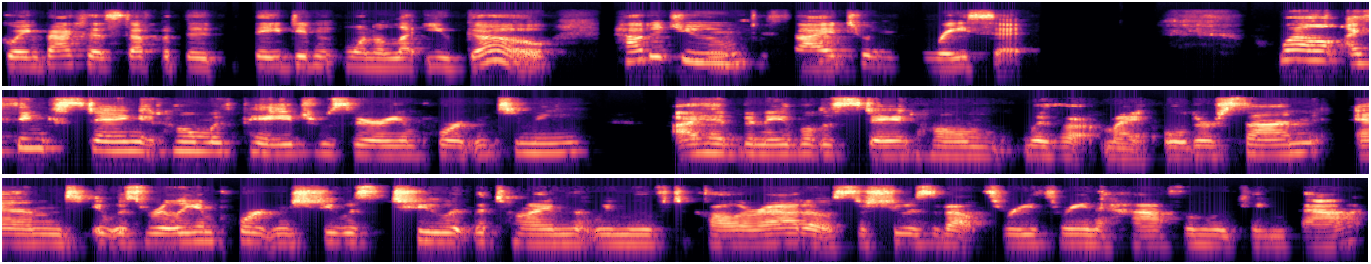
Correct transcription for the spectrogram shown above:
going back to that stuff but the, they didn't want to let you go? How did you mm-hmm. decide to embrace it? Well i think staying at home with paige was very important to me. I had been able to stay at home with uh, my older son and it was really important. She was two at the time that we moved to colorado so she was about three three and a half when we came back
